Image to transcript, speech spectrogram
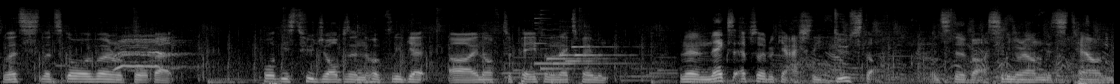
So let's let's go over and report that. Report these two jobs and hopefully get uh, enough to pay for the next payment. And then the next episode we can actually do stuff instead of uh, sitting around this town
